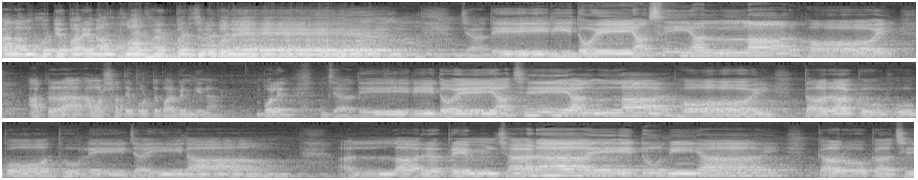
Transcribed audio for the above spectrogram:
কালাম হতে পারে না। আল্লাহু আকবার, জোরে বলে হৃদয়ে আছে আল্লাহর ভয়। আপনারা আমার সাথে পড়তে পারবেন কিনা? বলেন, যাদের হৃদয়ে আছে আল্লাহর ভয়, তারা কভু পথ ভুলে যাই না। আল্লাহর প্রেম ছাড়ায় দুনিয়ায় কারও কাছে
